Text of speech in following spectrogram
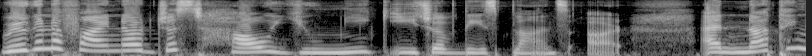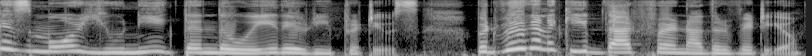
we're going to find out just how unique each of these plants are. And nothing is more unique than the way they reproduce. But we're going to keep that for another video.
